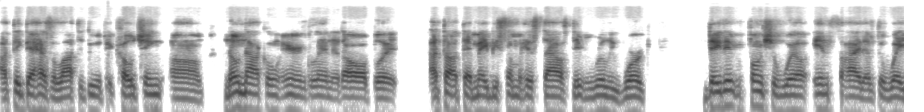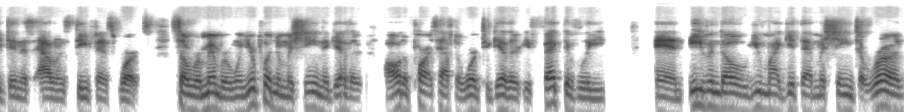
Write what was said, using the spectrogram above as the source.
I think that has a lot to do with the coaching. Um, no knock on Aaron Glenn at all, but I thought that maybe some of his styles didn't really work they didn't function well inside of the way Dennis Allen's defense works. So remember, when you're putting a machine together, all the parts have to work together effectively. And even though you might get that machine to run,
